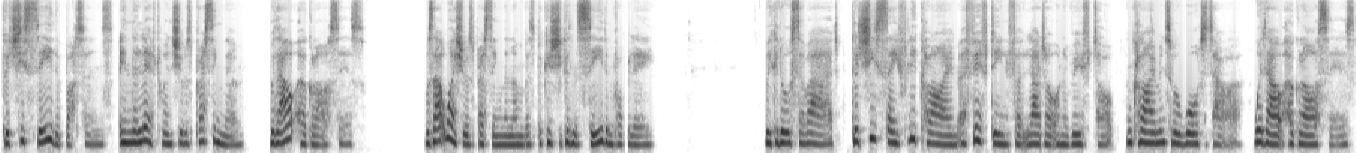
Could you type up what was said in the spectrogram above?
Could she see the buttons in the lift when she was pressing them without her glasses? Was that why she was pressing the numbers? Because she couldn't see them properly? We could also add, could she safely climb a 15 foot ladder on a rooftop and climb into a water tower without her glasses,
